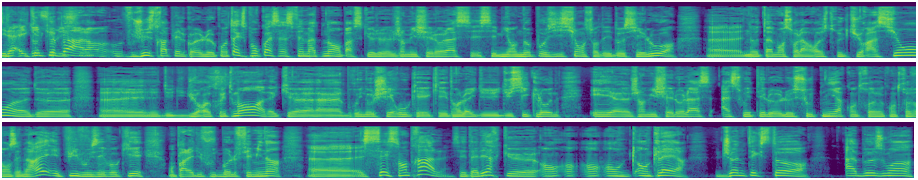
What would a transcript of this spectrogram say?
Il a quelque part, alors juste rappeler le, le contexte. Pourquoi ça se fait maintenant? Parce que Jean-Michel Aulas s'est mis en opposition sur des dossiers lourds, euh, notamment sur la restructuration euh, de, euh, du, du recrutement, avec euh, Bruno Chéroux qui est, qui est dans l'œil du, du cyclone, et euh, Jean-Michel Aulas a souhaité le, le soutenir contre, contre vents et marées. Et puis vous évoquiez, on parlait du football féminin, euh, c'est central. C'est-à-dire que en, en, en, en clair, John Textor a besoin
